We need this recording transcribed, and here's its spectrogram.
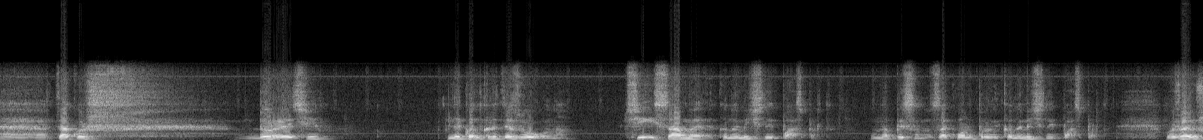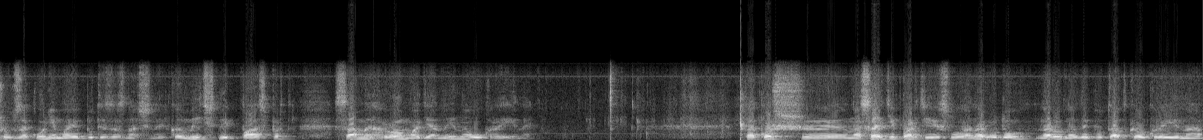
Е, також, до речі, не конкретизовано, чий саме економічний паспорт. Написано Закон про економічний паспорт. Вважаю, що в законі має бути зазначено економічний паспорт саме громадянина України. Також е, на сайті партії Слуга народу народна депутатка України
